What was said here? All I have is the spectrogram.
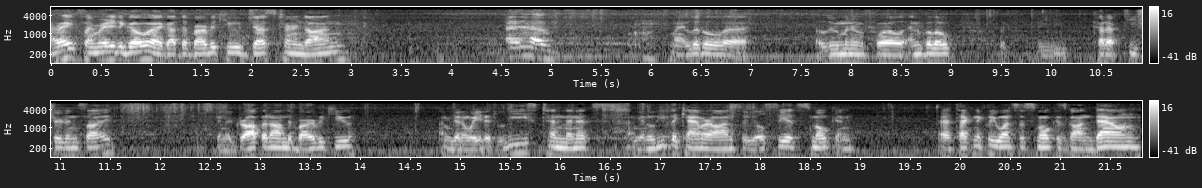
Alright, so I'm ready to go. I got the barbecue just turned on. I have my little uh, aluminum foil envelope with the cut up t-shirt inside. I'm just going to drop it on the barbecue. I'm going to wait at least 10 minutes. I'm going to leave the camera on so you'll see it smoking. Uh, technically, once the smoke has gone down,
